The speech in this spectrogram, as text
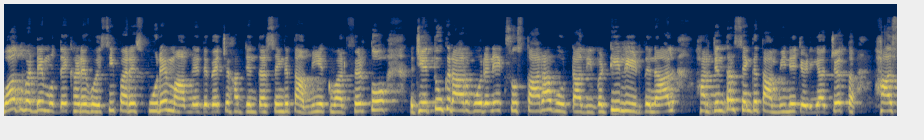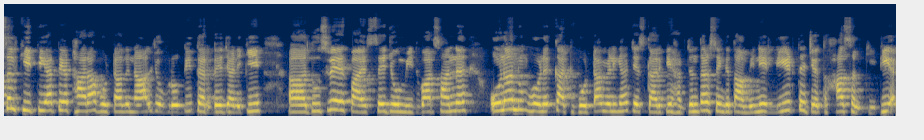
ਬਹੁਤ ਵੱਡੇ ਮੁੱਦੇ ਖੜੇ ਹੋਏ ਸੀ ਪਰ ਇਸ ਪੂਰੇ ਮਾਮਲੇ ਦੇ ਵਿੱਚ ਹਰਜਿੰਦਰ ਸਿੰਘ ਧਾਮੀ ਇੱਕ ਵਾਰ ਫਿਰ ਤੋਂ ਜੇਤੂ ਕਰਾਰ ਹੋ ਰਹੇ ਨੇ 117 ਵੋਟਾਂ ਦੀ ਵੱਡੀ ਲੀਡ ਦੇ ਨਾਲ ਹਰਜਿੰਦਰ ਸਿੰਘ ਧਾਮੀ ਨੇ ਜਿਹੜੀ ਆ ਜਿੱਤ ਹਾਸਲ ਕੀਤੀ ਹੈ ਤੇ 18 ਵੋਟਾਂ ਦੇ ਨਾਲ ਜੋ ਵਿਰੋਧੀ ਧਿਰ ਦੇ ਜਾਨੀ ਕਿ ਅਹ, ਦੂਸਰੇ ਪਾਸੇ ਜੋ ਉਮੀਦਵਾਰ ਸਨ, ਉਹਨਾਂ ਨੂੰ ਹੁਣ ਘੱਟ ਵੋਟਾਂ ਮਿਲੀਆਂ, ਜਿਸ ਕਰਕੇ ਹਰਜਿੰਦਰ ਸਿੰਘ ਧਾਮੀ ਨੇ ਲੀਡ ਤੇ ਜਿੱਤ ਹਾਸਲ ਕੀਤੀ ਹੈ।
